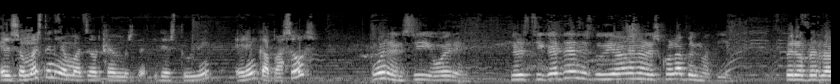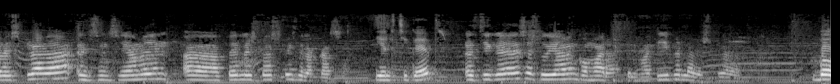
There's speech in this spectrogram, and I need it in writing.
Els homes tenien major temps de- d'estudi? Eren capaços? Ho eren, sí, ho eren. Les xiquetes estudiaven a l'escola pel matí, però per la vesprada els ensenyaven a fer les tasques de la casa. I els xiquets? Els xiquets estudiaven com ara, pel matí i per la vesprada. Bo,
